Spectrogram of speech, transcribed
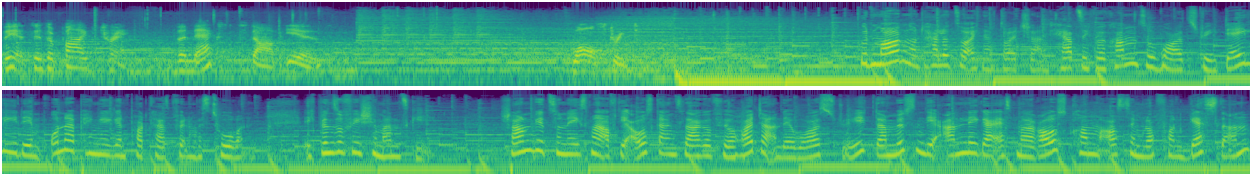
This is a five train. The next stop is Wall Street. Guten Morgen und hallo zu euch nach Deutschland. Herzlich willkommen zu Wall Street Daily, dem unabhängigen Podcast für Investoren. Ich bin Sophie Schimanski. Schauen wir zunächst mal auf die Ausgangslage für heute an der Wall Street. Da müssen die Anleger erstmal rauskommen aus dem Loch von gestern.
